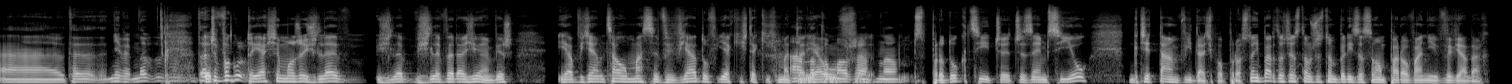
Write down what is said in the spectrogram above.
E, te, nie wiem, no, to, znaczy w ogóle... To ja się może źle źle, źle wyraziłem, wiesz, ja widziałem całą masę wywiadów i jakichś takich materiałów A, no może, no. z produkcji czy, czy z MCU, gdzie tam widać po prostu. No i bardzo często zresztą byli ze sobą parowani w wywiadach,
